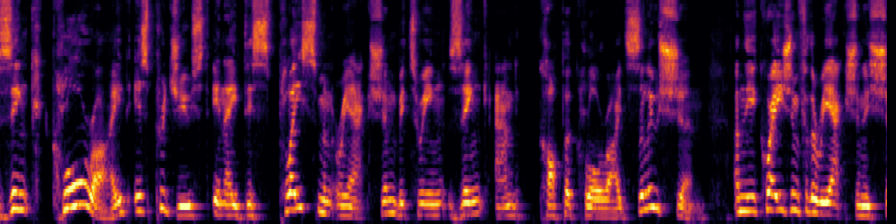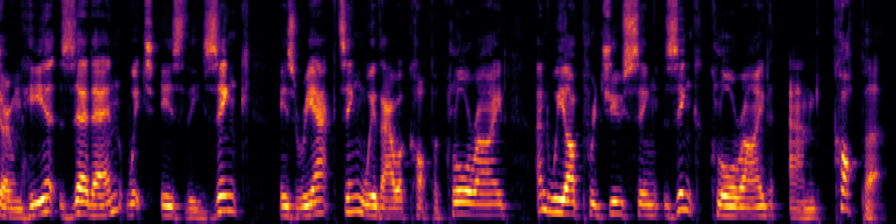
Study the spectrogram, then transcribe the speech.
Zinc chloride is produced in a displacement reaction between zinc and copper chloride solution. And the equation for the reaction is shown here. Zn, which is the zinc, is reacting with our copper chloride, and we are producing zinc chloride and copper.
